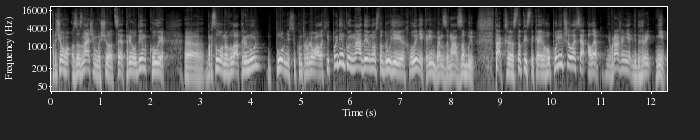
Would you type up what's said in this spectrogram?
Причому зазначимо, що це 3-1, коли е, Барселона вела 3-0, повністю контролювала хід поєдинку. На 92-й хвилині Карім Бензема забив. Так, е, статистика його поліпшилася, але враження від гри ні.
